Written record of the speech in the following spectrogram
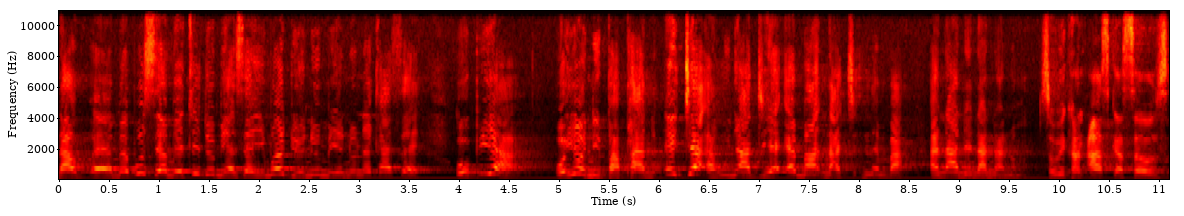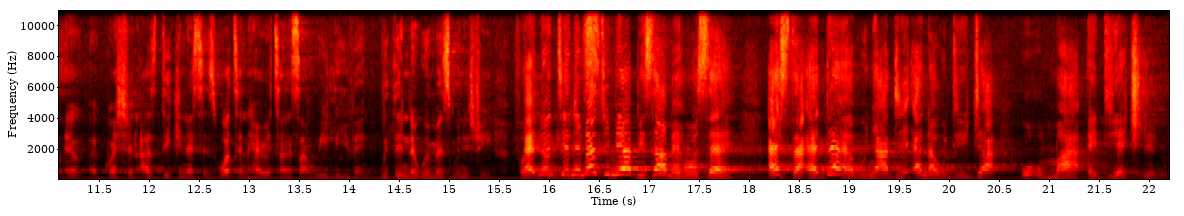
Na ɛɛ mɛbusɛm eti du mmiɛnsa yi mu aduonu mmienu no ka sɛ obi a ɔyɛ oni papa no egya awunyadeɛ ɛma n'akyi- ne mma anaa ne nananom So, we can ask ourselves a, a question as deaconesses what inheritance are we leaving within the women's ministry for the young nti ne ladies? mɛtumi abisa me ho sɛ ɛsta ɛdɛn awunyade ɛna wodi gya wɔ mma a ɛdi akyire no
